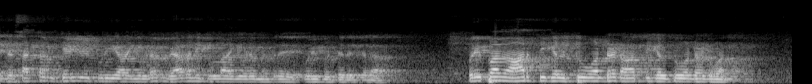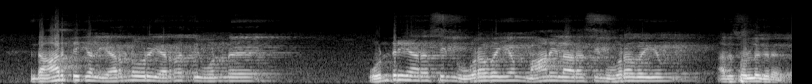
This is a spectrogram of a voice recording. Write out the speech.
இந்த சட்டம் கேள்விக்குறியாகிவிடும் வேதனைக்குள்ளாகிவிடும் என்று குறிப்பிட்டிருக்கிறார். குறிப்பாக article two hundred article two hundred one இந்த ஆர்டிகல் இருநூறு இருநூத்தி ஒன்று ஒன்றிய அரசின் உறவையும் மாநில அரசின் உறவையும் அது சொல்லுகிறது.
